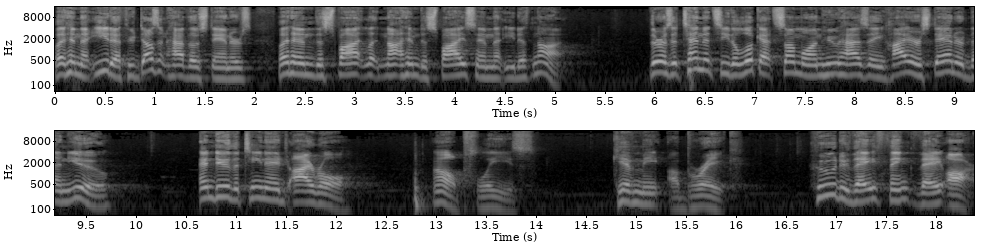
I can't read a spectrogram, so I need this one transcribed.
let him that eateth, who doesn't have those standards, let him despise, let not him despise him that eateth not. There is a tendency to look at someone who has a higher standard than you and do the teenage eye roll. Oh, please, give me a break. Who do they think they are?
